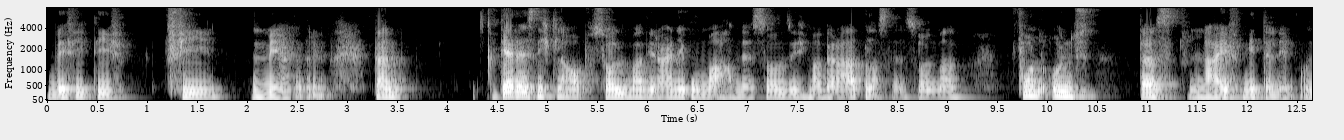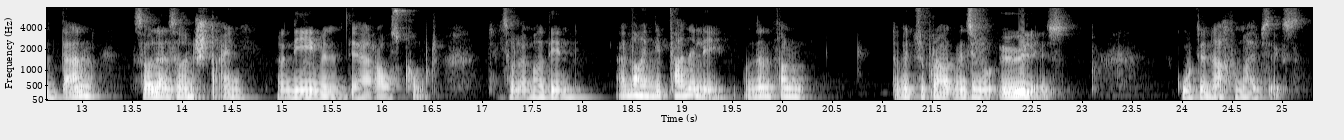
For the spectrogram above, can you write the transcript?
effektiv viel mehr da drin. Dann der, der es nicht glaubt, soll mal die Reinigung machen, der soll sich mal beraten lassen, der soll mal von uns das live miterleben. Und dann soll er so einen Stein nehmen, der herauskommt soll er mal den einfach in die Pfanne legen und dann fangen damit zu braten, wenn es nur Öl ist. Gute Nacht um halb sechs.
